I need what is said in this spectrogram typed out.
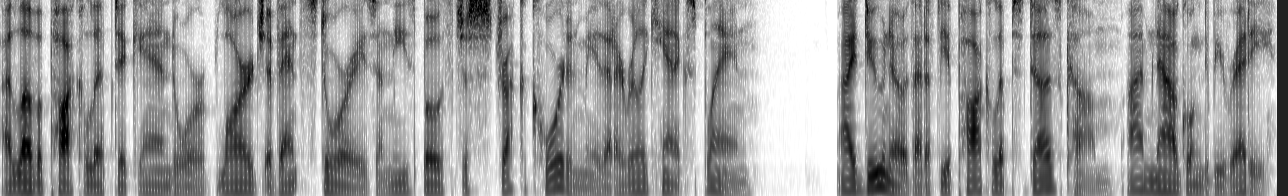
I love apocalyptic and or large event stories, and these both just struck a chord in me that I really can't explain. I do know that if the apocalypse does come, I'm now going to be ready.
